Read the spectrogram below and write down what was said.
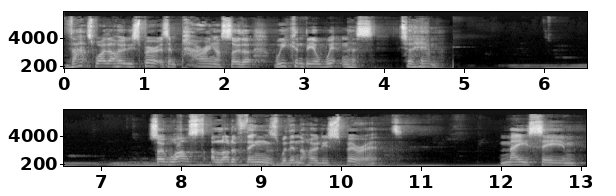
That's why the Holy Spirit is empowering us so that we can be a witness to Him. So, whilst a lot of things within the Holy Spirit may seem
